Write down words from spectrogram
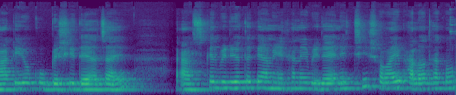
মাটিও খুব বেশি দেয়া যায়। আজকের ভিডিও থেকে আমি এখানে বিদায় নিচ্ছি। সবাই ভালো থাকুন।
